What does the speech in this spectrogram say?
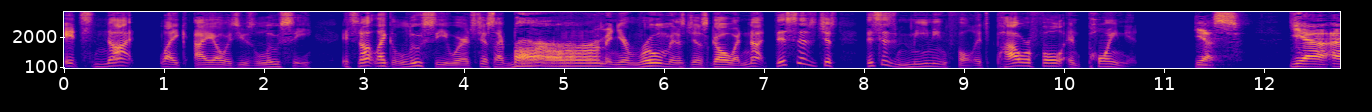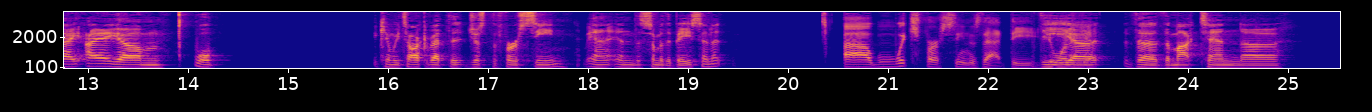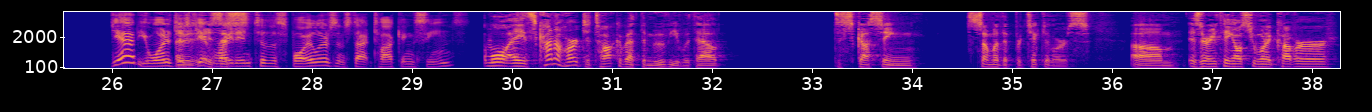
It's not like I always use Lucy. It's not like Lucy where it's just like boom and your room is just going nuts. This is just this is meaningful. It's powerful and poignant. Yes. Yeah. I. I. Um. Well. Can we talk about the just the first scene and, and the, some of the bass in it? Uh, which first scene is that? The The uh, get- the the Mach 10 uh yeah. Do you want to just get is right this- into the spoilers and start talking scenes? Well, it's kind of hard to talk about the movie without discussing some of the particulars. Um, is there anything else you want to cover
